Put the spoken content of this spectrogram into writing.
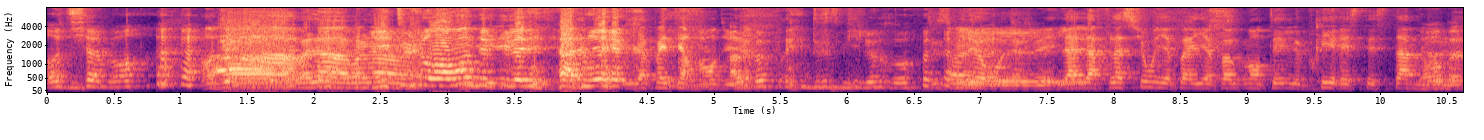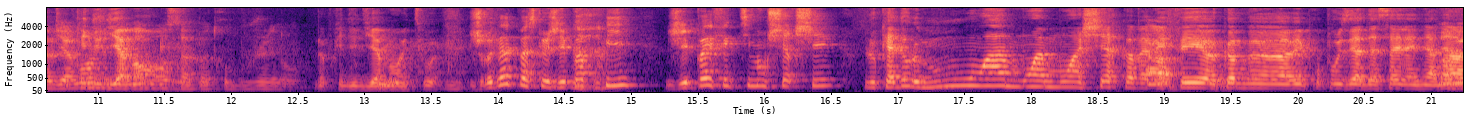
en diamant En disant, ah, voilà, voilà. Il est toujours en vente Il- depuis l'année dernière. Il n'a pas été revendu. à peu près 12 000 euros. 12 000 Aïe, euros. L'inflation, il n'y a, pas- il y a pas augmenté, le prix est resté stable. Non, bah le diamant, prix du diamant. ça a pas trop bougé non. Le prix du diamant et tout. Je regrette parce que j'ai pas pris, j'ai pas effectivement cherché le cadeau le moins, moins, moins cher comme avait Ah. fait, euh, comme euh, avait proposé Adassa l'année Non, dernière mais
